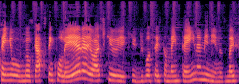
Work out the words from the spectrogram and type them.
tenho, meus gatos têm coleira, eu acho que, que de vocês também tem, né, meninas, mas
